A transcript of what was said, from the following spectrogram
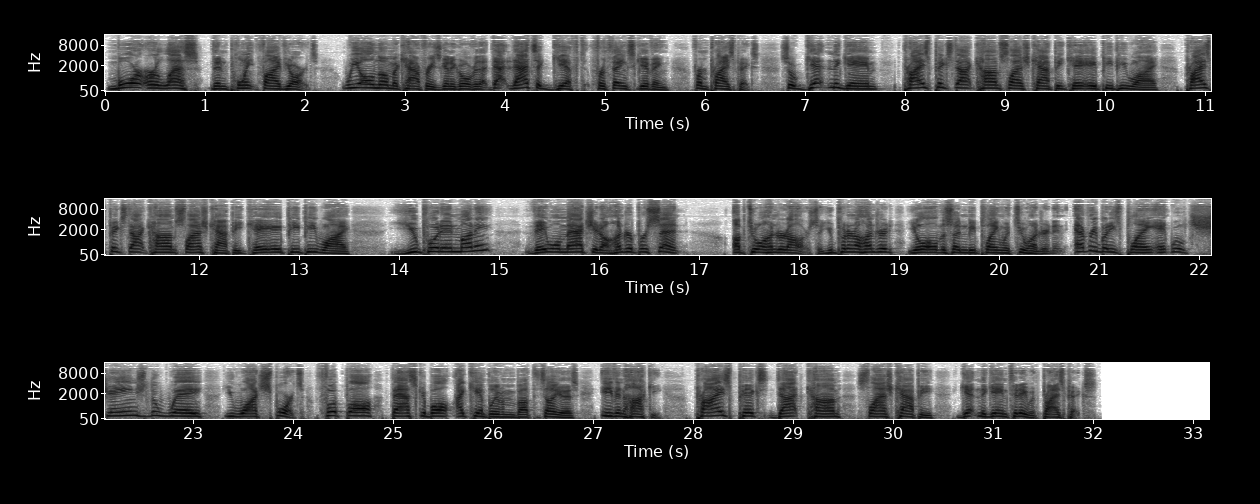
more or less than 0.5 yards. We all know McCaffrey's going to go over that. that. That's a gift for Thanksgiving from Prize Picks. So get in the game. PrizePicks.com slash Kappy, K A P P Y. PrizePicks.com slash Kappy, K A P P Y. You put in money, they will match it 100% up to $100. So you put in 100, you'll all of a sudden be playing with 200. And everybody's playing. It will change the way you watch sports. Football, basketball. I can't believe I'm about to tell you this. Even hockey. PrizePicks.com slash Kappy. Get in the game today with Prize Picks.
